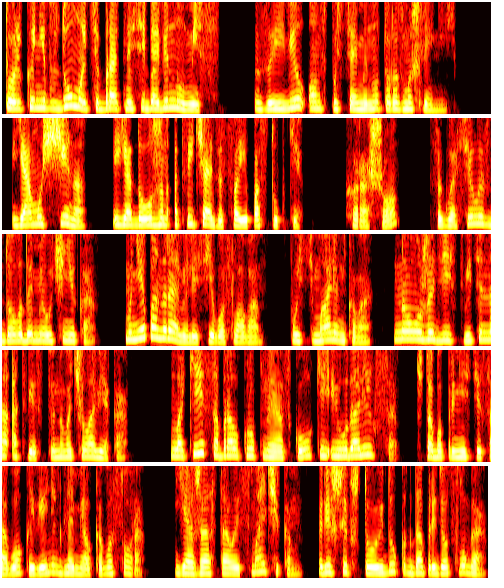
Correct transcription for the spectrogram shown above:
«Только не вздумайте брать на себя вину, мисс». заявил он спустя минуту размышлений. «Я мужчина, и я должен отвечать за свои поступки». «Хорошо», — согласилась с доводами ученика. Мне понравились его слова, пусть маленького, но уже действительно ответственного человека. Лакей собрал крупные осколки и удалился, чтобы принести совок и веник для мелкого ссора. Я же осталась с мальчиком, решив, что уйду, когда придет слуга.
